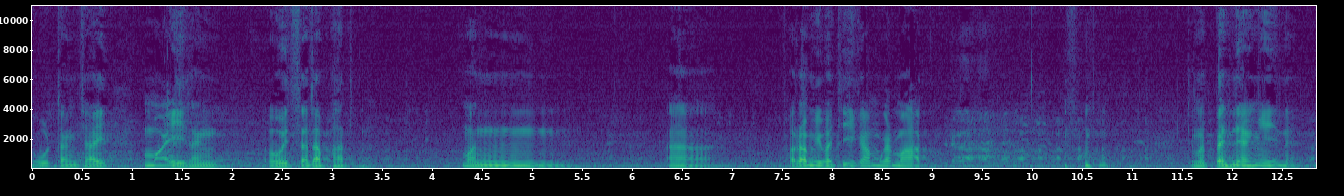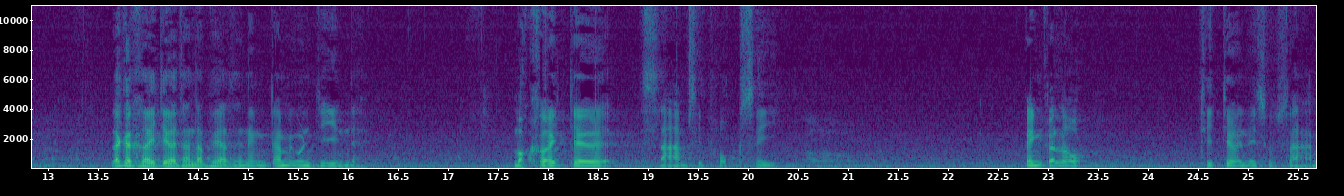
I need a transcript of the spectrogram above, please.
ขูดทั้งใช้ไหมทั้งโอ้ยสารพัดมันอ่าเพราะเรามีวจีกรรมกันมากที่มันเป็นอย่างนี้เนี่ยแล้วก็เคยเจอทันตแพทย์ท่านหนึ่งท่านเป็นคนจีนเนี่ยบอกเคยเจอสามสิบหกซี่ เป็นกระโหลกที่เจอในสุสาน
